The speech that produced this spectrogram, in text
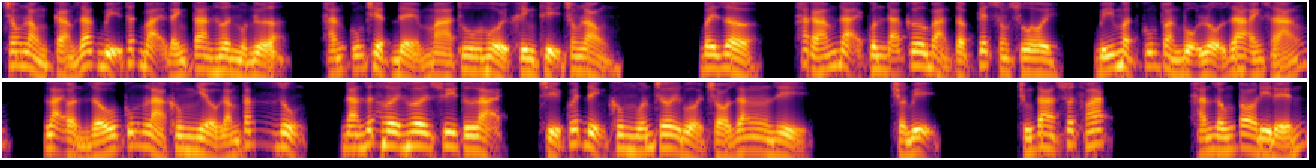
trong lòng cảm giác bị thất bại đánh tan hơn một nửa, hắn cũng triệt để mà thu hồi khinh thị trong lòng. Bây giờ, hắc ám đại quân đã cơ bản tập kết xong xuôi, bí mật cũng toàn bộ lộ ra ánh sáng, lại ẩn giấu cũng là không nhiều lắm tác dụng, đan rất hơi hơi suy tư lại, chỉ quyết định không muốn chơi đùa trò gian gì. Chuẩn bị. Chúng ta xuất phát. Hắn giống to đi đến.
